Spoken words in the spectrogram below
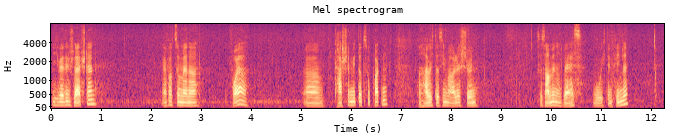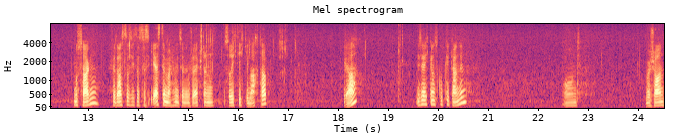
Ich werde den Schleifstein einfach zu meiner Feuertasche mit dazu packen. Dann habe ich das immer alles schön zusammen und weiß, wo ich den finde. Ich muss sagen, für das, dass ich das das erste Mal mit so einem Schleifstein so richtig gemacht habe, ja, ist eigentlich ganz gut gegangen. Und mal schauen,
